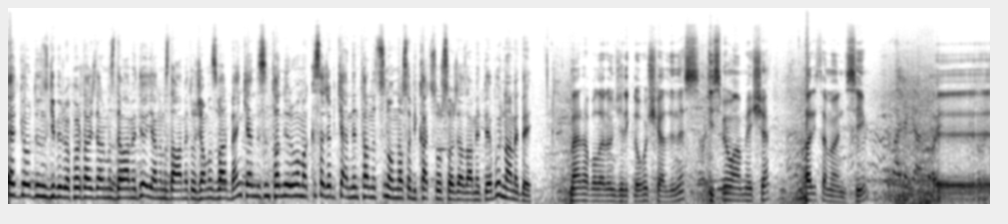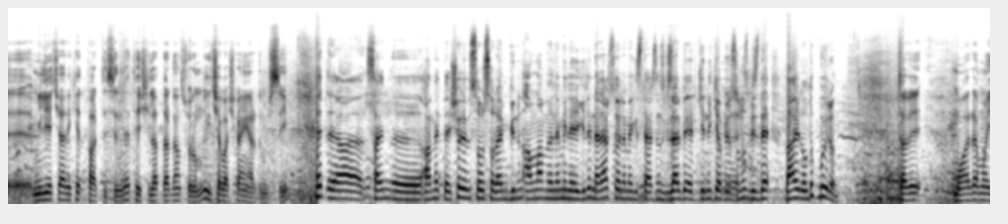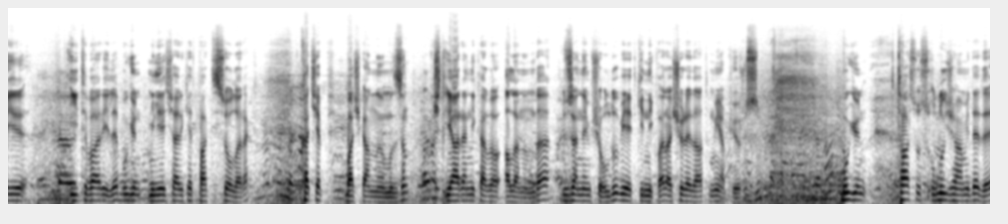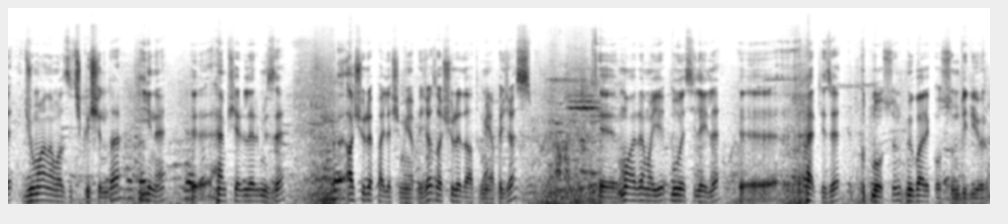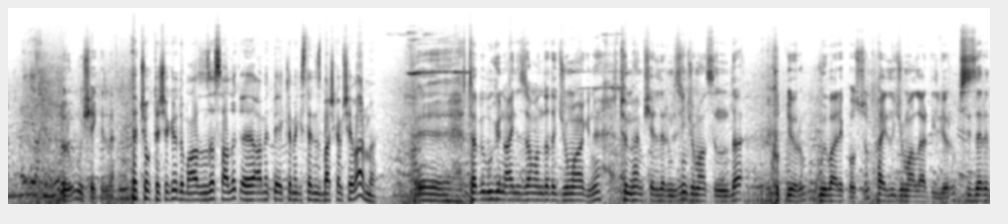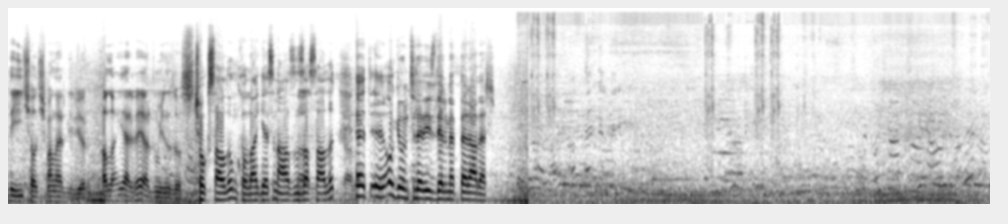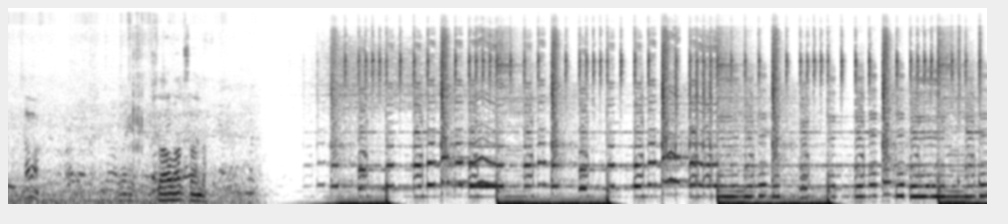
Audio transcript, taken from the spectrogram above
Evet gördüğünüz gibi röportajlarımız devam ediyor. Yanımızda Ahmet hocamız var. Ben kendisini tanıyorum ama kısaca bir kendini tanıtsın. Ondan sonra birkaç soru soracağız Ahmet Bey'e. Buyurun Ahmet Bey. Merhabalar öncelikle hoş geldiniz. İsmim Ahmet Şen. Harita mühendisiyim. Ee, Milliyetçi Hareket Partisi'nde teşkilatlardan sorumlu ilçe başkan yardımcısıyım. Evet e, Sayın e, Ahmet Bey şöyle bir soru sorayım. Günün anlam ve önemiyle ilgili neler söylemek istersiniz? Güzel bir etkinlik yapıyorsunuz. Biz de dahil olduk. Buyurun. Tabi Muharrem ayı itibariyle bugün Milliyetçi Hareket Partisi olarak Kaçep Başkanlığımızın işte yarenlik al- alanında düzenlemiş olduğu bir etkinlik var. Aşure dağıtımı yapıyoruz. Bugün Tarsus Ulu Cami'de de Cuma namazı çıkışında yine e, hemşerilerimizle aşure paylaşımı yapacağız, aşure dağıtımı yapacağız. E, Muharrem ayı bu vesileyle e, herkese kutlu olsun, mübarek olsun diliyorum. Durum bu şekilde. Evet, çok teşekkür ederim. Ağzınıza sağlık. E, Ahmet Bey eklemek istediğiniz başka bir şey var mı? E, tabii bugün aynı zamanda da Cuma günü tüm hemşerilerimizin Cumasını da kutluyorum. Mübarek olsun. Hayırlı Cumalar diliyorum. Sizlere de iyi çalışmalar diliyorum. Allah yer ve yardımcınız olsun. Çok sağ olun. Kolay gelsin. Ağzınıza sağlık. Evet e, o görüntüleri izleyelim hep beraber. Tamam. Sağ ol abi sana da. Yeah.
